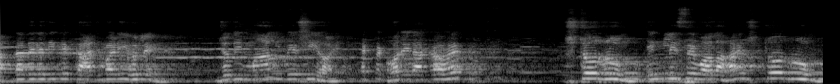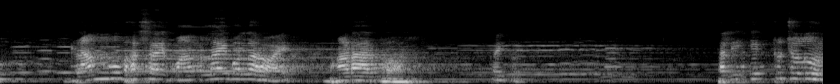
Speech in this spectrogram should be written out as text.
আপনাদের এদিকে কাজ বাড়ি হলে যদি মাল বেশি হয়, একটা ঘরে রাখা হয় স্টোর রুম ইংলিশে বলা হয় স্টোর রুম গ্রাম্য ভাষায় বাংলায় বলা হয় ভাড়ার ঘর। তাই তো? তাহলে একটু চলুন,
